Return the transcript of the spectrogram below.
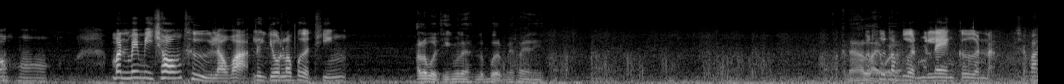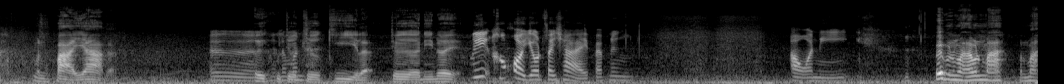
อ๋อฮะมันไม่มีช่องถือแล้วอะหรือโยนระเบิดทิ้ง เอาระเบิดทิ้งไปเลยระเบิดไม่ค่อยนี่อันนั้นอะก็ไรคือวะระเบิดมันแรงเกินอะใช่ปะมันป่ายากอะเออเอ้ยกูแล้วเจอมันเจอกี้แล้วเจออันนี้ด้วยวิเขาขอโยนไฟฉายแป๊บนึง เอาอันนี้ เฮ้ยมันมา มันมา มันมา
